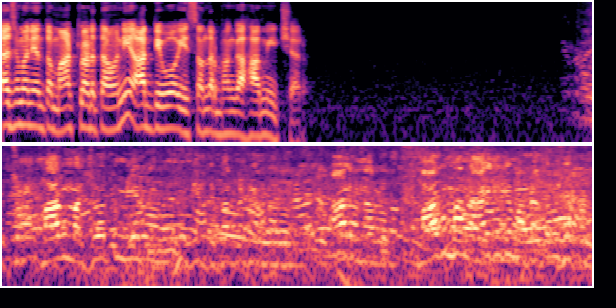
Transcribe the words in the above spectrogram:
యాజమాన్యంతో మాట్లాడతామని ఆర్డీఓ ఈ సందర్భంగా హామీ ఇచ్చారు. మాకు మా జ్యోతి మీరు మీ డిపార్ట్మెంట్ ఉన్నారు. వాళ్ళు ఉన్నారు. మాకు మా నాయకుడికి మా పెద్దలు చెప్పండి.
